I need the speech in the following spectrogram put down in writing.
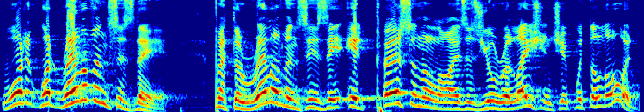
what, what relevance is there? But the relevance is it, it personalizes your relationship with the Lord.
